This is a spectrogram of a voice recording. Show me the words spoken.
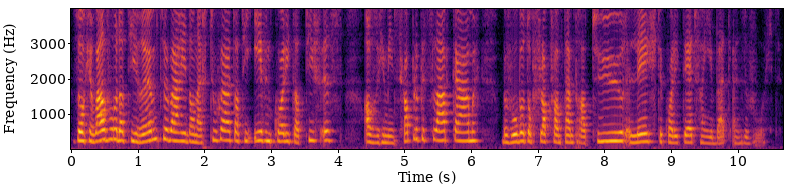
Zorg er wel voor dat die ruimte waar je dan naartoe gaat, dat die even kwalitatief is als de gemeenschappelijke slaapkamer, bijvoorbeeld op vlak van temperatuur, licht, de kwaliteit van je bed enzovoort.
